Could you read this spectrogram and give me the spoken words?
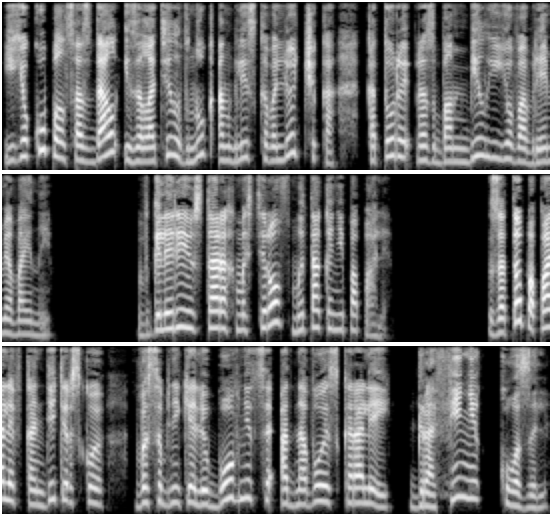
Ее купол создал и золотил внук английского летчика, который разбомбил ее во время войны. В галерею старых мастеров мы так и не попали. Зато попали в кондитерскую в особняке любовницы одного из королей, графини Козель.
